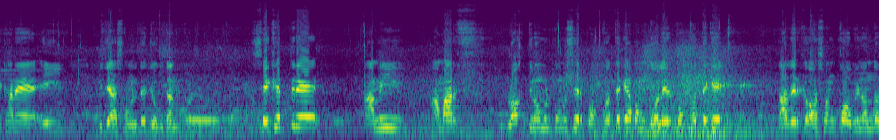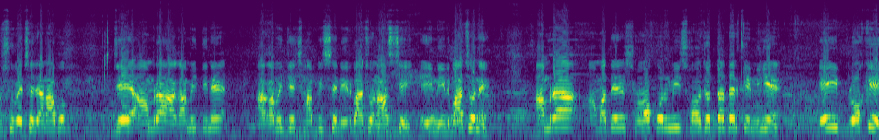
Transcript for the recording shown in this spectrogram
এখানে এই বিজয়া সম্মেলনে যোগদান করল। সেক্ষেত্রে আমি আমার ব্লক তৃণমূল কংগ্রেসের পক্ষ থেকে এবং দলের পক্ষ থেকে তাদেরকে অসংখ্য অভিনন্দন শুভেচ্ছা জানাব যে আমরা আগামী দিনে আগামী যে ছাব্বিশে নির্বাচন আসছে, এই নির্বাচনে আমরা আমাদের সহকর্মী, সহযোদ্ধাদেরকে নিয়ে এই ব্লকে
